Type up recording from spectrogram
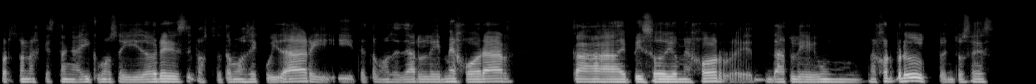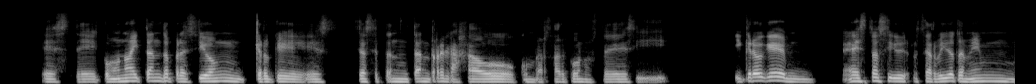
personas que están ahí como seguidores los tratamos de cuidar y, tratamos de darle, mejorar cada episodio mejor, eh, darle un mejor producto. Entonces, este, como no hay tanta presión, creo que es se hace tan, tan relajado conversar con ustedes y, y creo que mm, esto ha servido también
